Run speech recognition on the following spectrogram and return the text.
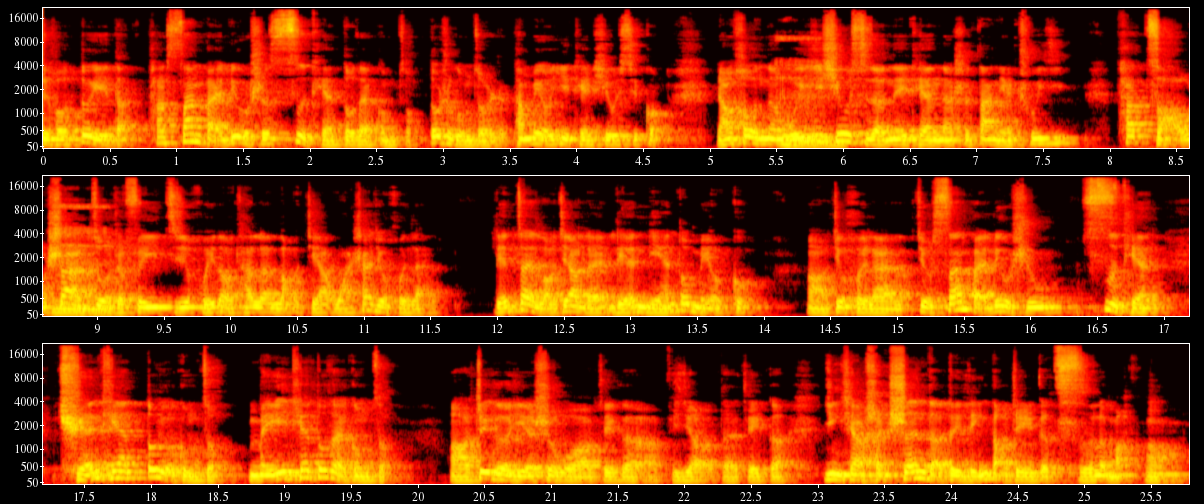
最后对的，他三百六十四天都在工作，都是工作日，他没有一天休息过。然后呢，唯一休息的那天呢是大年初一，他早上坐着飞机回到他的老家，晚上就回来了，连在老家来连年都没有过啊，就回来了，就三百六十四天全天都有工作，每一天都在工作啊，这个也是我这个比较的这个印象很深的对领导这一个词了嘛啊。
